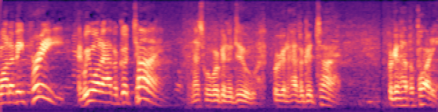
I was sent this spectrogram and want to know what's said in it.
want to be free, and we want to have a good time. And that's what we're going to do. We're going to have a good time. We're going to have a party.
